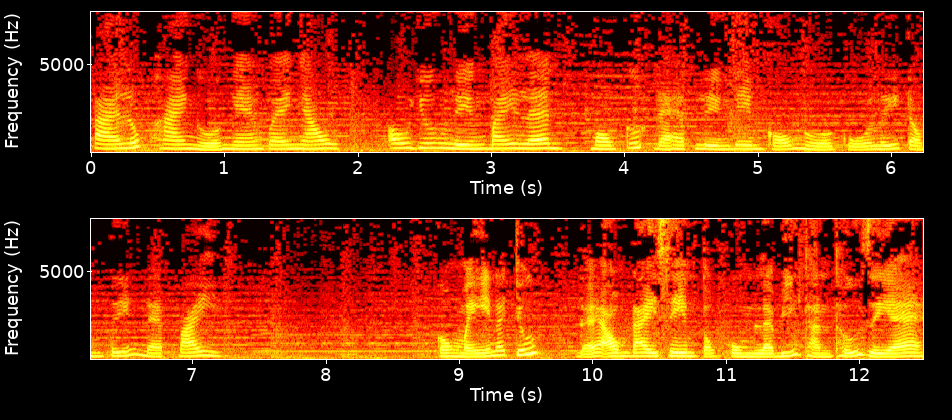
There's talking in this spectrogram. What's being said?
Tại lúc hai ngựa ngang qua nhau, Âu Dương liền bay lên, một cước đạp liền đem cổ ngựa của Lý Trọng Tiến đạp bay. Con mẹ nó chứ, để ông đây xem tột cùng là biến thành thứ gì à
